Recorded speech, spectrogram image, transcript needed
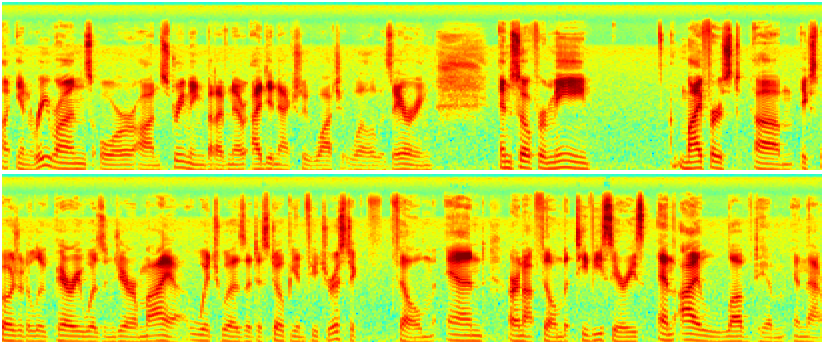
uh, in reruns or on streaming, but I've never I didn't actually watch it while it was airing. And so for me, my first um, exposure to Luke Perry was in Jeremiah, which was a dystopian futuristic film and or not film but TV series, and I loved him in that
